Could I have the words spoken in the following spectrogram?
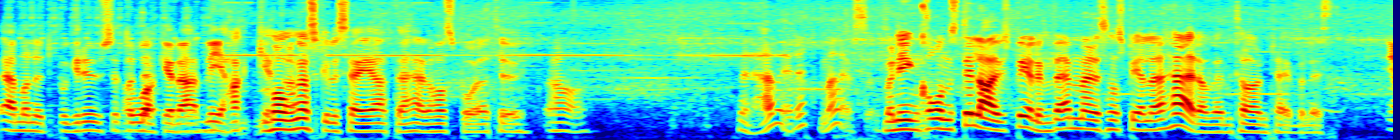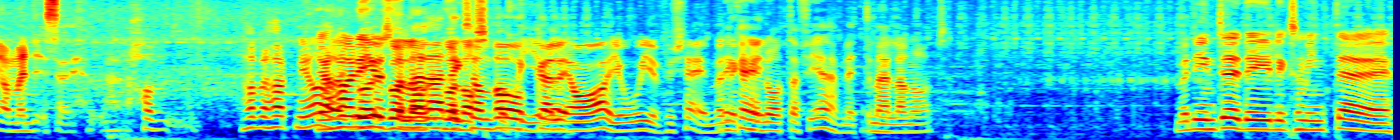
är man ute på gruset och Ja, det- åker, det blir hackigt. Många skulle säga att det här har spårat ur. Ja. Men det här var ju rätt nice. Men det är en konstig livespelning, vem är det som spelar det här av en turntablist? Ja men det, så, har, har väl hört när jag, jag hörde just de här liksom vocal, ja jo i och för sig. Men det, det, kan ju låta för jävligt emellanåt. Men det är inte, det är liksom inte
